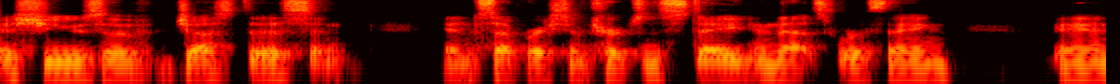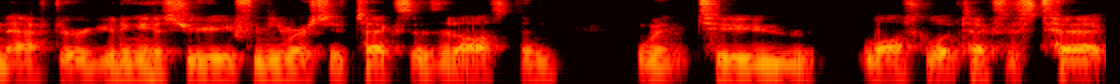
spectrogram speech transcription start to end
issues of justice and and separation of church and state and that sort of thing. And after getting a history degree from the University of Texas at Austin, went to law school at Texas Tech.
